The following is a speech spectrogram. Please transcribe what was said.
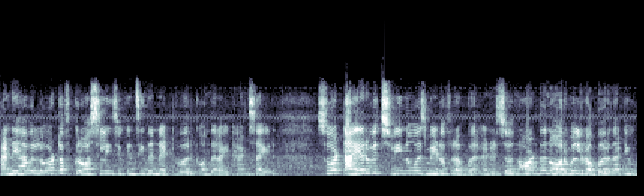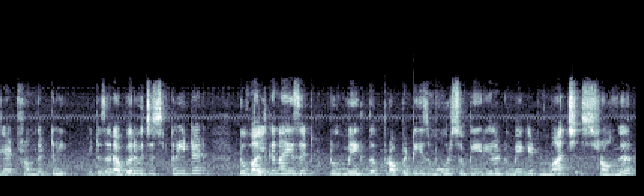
And they have a lot of cross links. You can see the network on the right hand side. So a tire which we know is made of rubber and it's not the normal rubber that you get from the tree. It is a rubber which is treated to vulcanize it to make the properties more superior to make it much stronger.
